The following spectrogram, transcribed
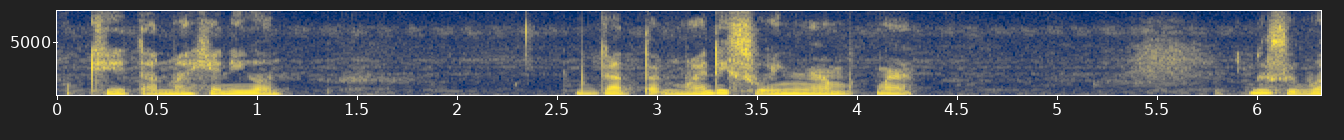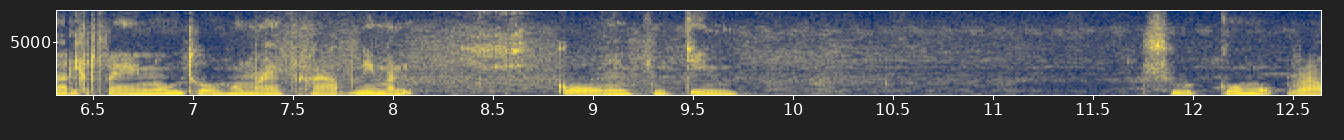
โอเค ตัดไม้แค่นี้ก่อนเป็นการตัดไม้ที่สวยงามมากๆรู้สึกว่าแรงโน้มถ่วงของ Minecraft นี่มัน โกงจริงๆรู้สึกว่าโกหกเรา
